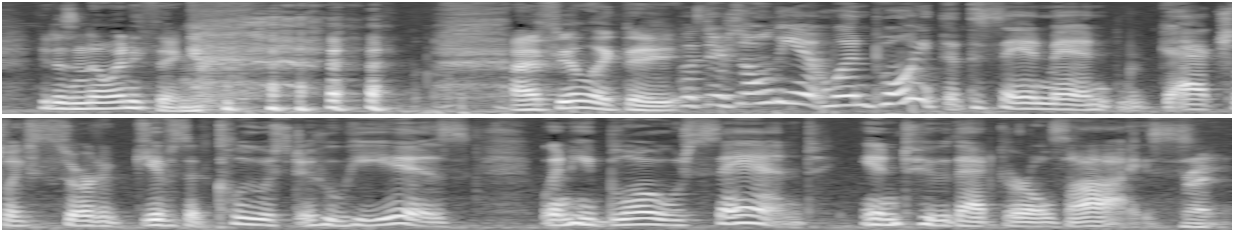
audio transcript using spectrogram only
he doesn't know anything. I feel like they. But there's only at one point that the Sandman actually sort of gives a clue as to who he is when he blows sand into that girl's eyes. Right.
